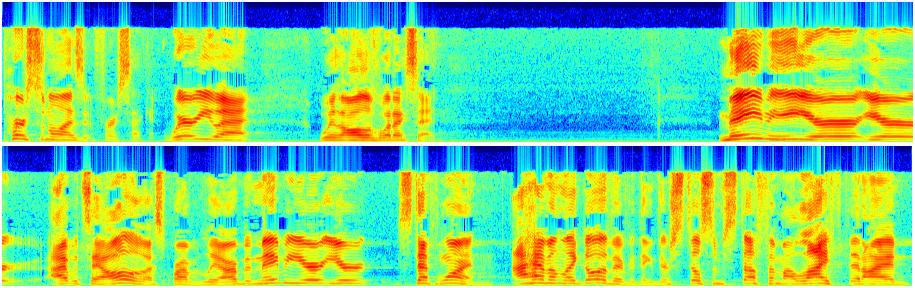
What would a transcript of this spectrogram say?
Personalize it for a second. Where are you at with all of what I said? Maybe you're you're I would say all of us probably are, but maybe you're you're step 1. I haven't let go of everything. There's still some stuff in my life that I'm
